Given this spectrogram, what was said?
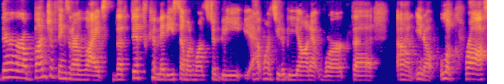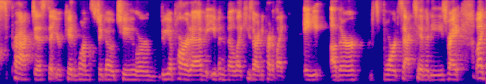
there are a bunch of things in our lives. The fifth committee someone wants to be wants you to be on at work. The um, you know lacrosse practice that your kid wants to go to or be a part of, even though like he's already part of like eight other sports activities, right? Like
